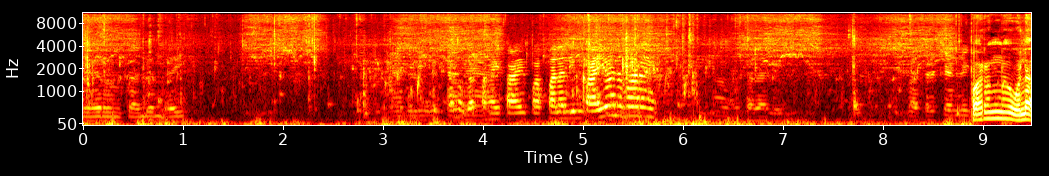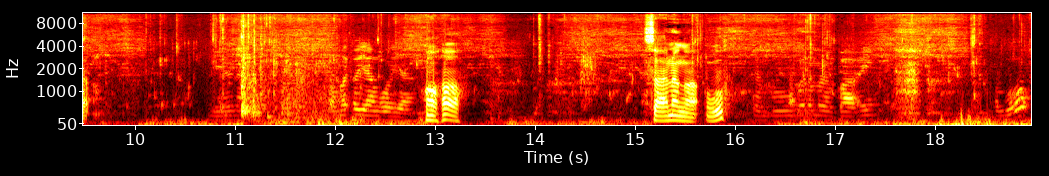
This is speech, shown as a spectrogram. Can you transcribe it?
Meron ka doon ay. Ano ba tayo tayo papalalim tayo ano pare? Parang nawala. Pamato yan kuya. Haha. Sana nga. Oh, Sambu ba naman ang paing? Sambu?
